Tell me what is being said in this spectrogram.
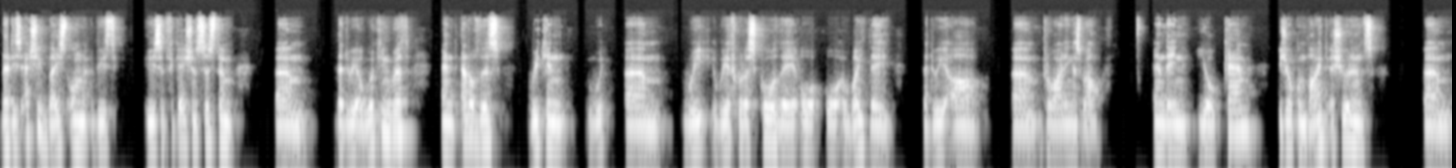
that is actually based on this the certification system um, that we are working with and out of this we can we, um, we we have got a score there or, or a weight there that we are um, providing as well and then your cam is your combined assurance um,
